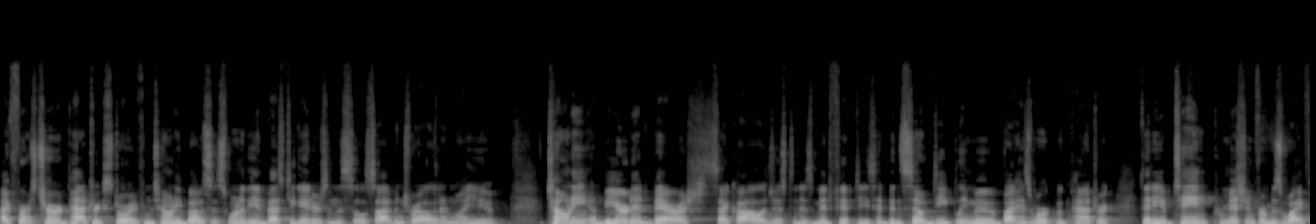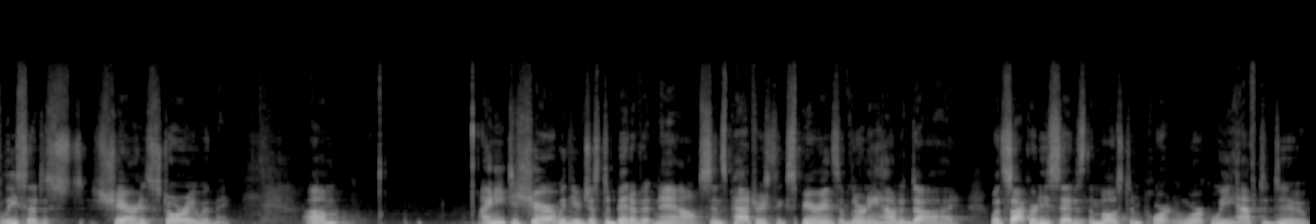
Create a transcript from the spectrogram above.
I first heard Patrick's story from Tony Bossis, one of the investigators in the psilocybin trial at NYU. Tony, a bearded, bearish psychologist in his mid 50s, had been so deeply moved by his work with Patrick that he obtained permission from his wife Lisa to share his story with me. Um, I need to share with you just a bit of it now, since Patrick's experience of learning how to die, what Socrates said is the most important work we have to do,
